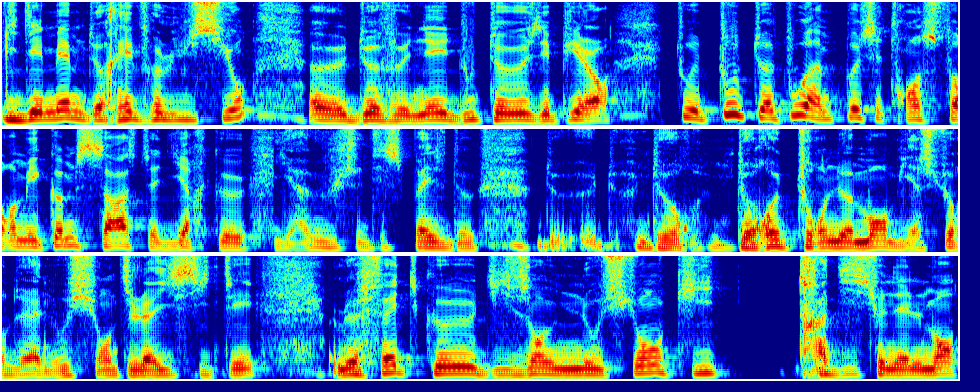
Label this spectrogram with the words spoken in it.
l'idée même de révolution devenait douteuse. Et puis alors, tout, tout, tout un peu s'est transformé comme ça, c'est-à-dire qu'il y a eu cette espèce de, de, de retournement, bien sûr, de la notion de laïcité, le fait que, disons, une notion qui traditionnellement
